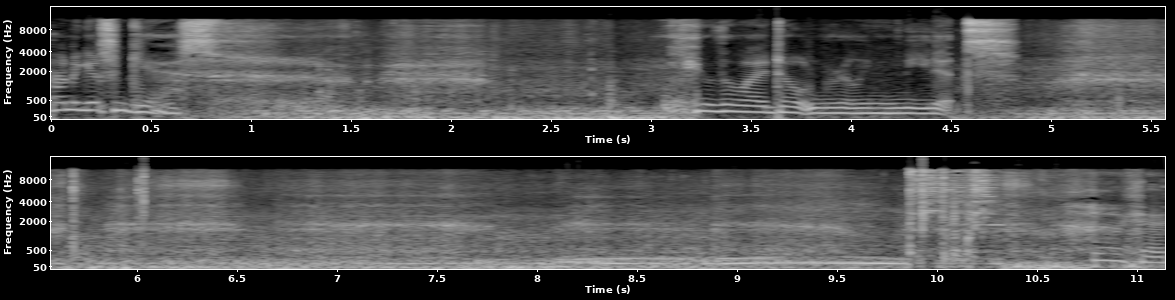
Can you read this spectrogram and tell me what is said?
Time to get some gas. Even though I don't really need it. Okay.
